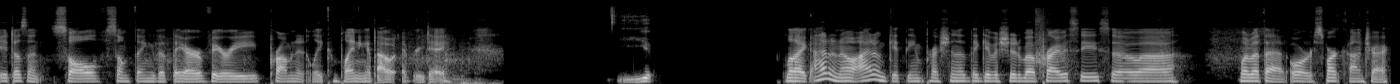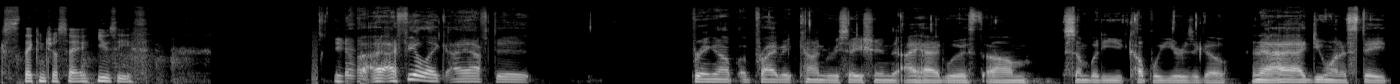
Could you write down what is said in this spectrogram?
it doesn't solve something that they are very prominently complaining about every day? Yep. Like, I don't know. I don't get the impression that they give a shit about privacy. So, uh, what about that? Or smart contracts. They can just say, use ETH. Yeah, I, I feel like I have to bring up a private conversation that I had with um, somebody a couple years ago, and I, I do want to state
